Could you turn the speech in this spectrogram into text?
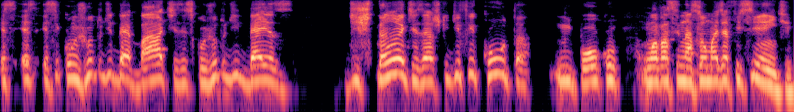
esse, esse, conjunto de debates, esse conjunto de ideias distantes, acho que dificulta um pouco uma vacinação mais eficiente.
